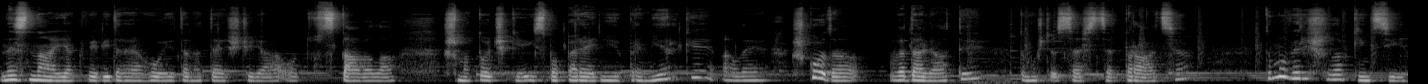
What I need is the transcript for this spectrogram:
Не знаю, як ви відреагуєте на те, що я от вставила шматочки із попередньої примірки, але шкода видаляти, тому що все ж це праця. Тому вирішила в кінці.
